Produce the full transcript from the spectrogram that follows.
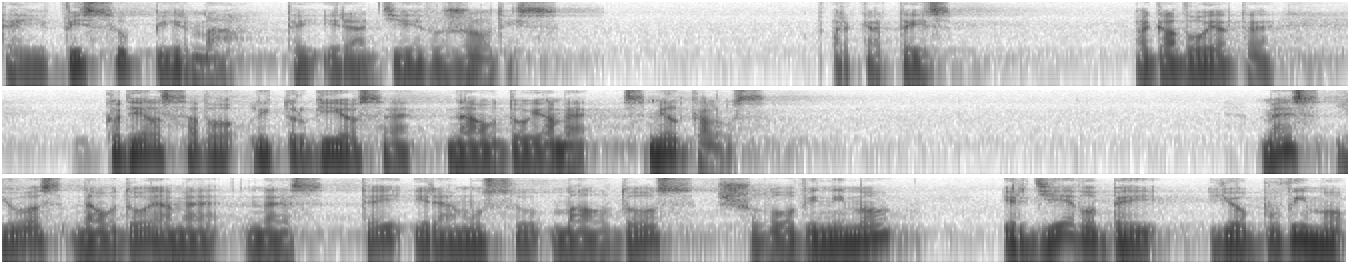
tai visų pirma, tai yra Dievo žodis. Ar kartais pagalvojate, kodėl savo liturgijose naudojame smilkalus? Mes juos naudojame, nes tai yra mūsų maldos šlovinimo ir Dievo bei jo buvimo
